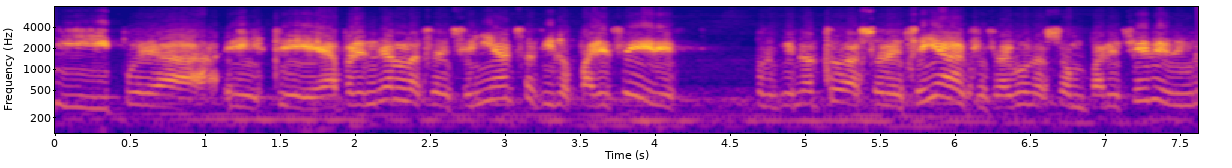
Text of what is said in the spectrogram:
y pueda este, aprender las enseñanzas y los pareceres, porque no todas son enseñanzas, algunos son pareceres de un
